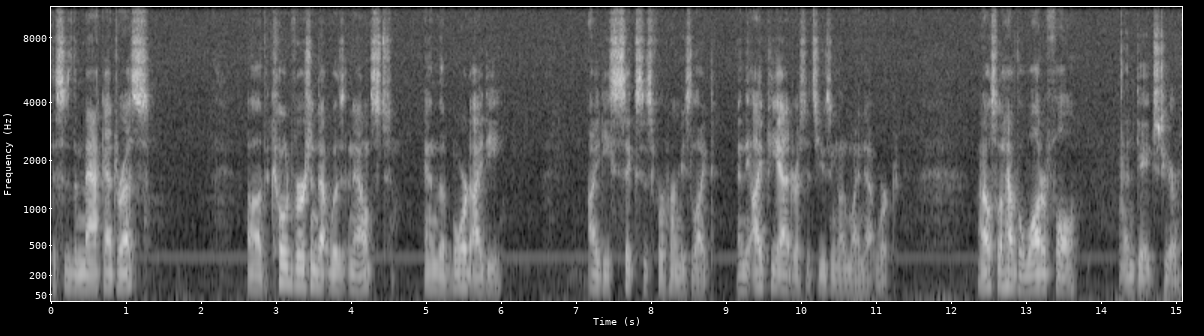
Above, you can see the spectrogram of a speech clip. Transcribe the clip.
This is the MAC address, uh, the code version that was announced, and the board ID. ID 6 is for Hermes Lite, and the IP address it's using on my network. I also have the waterfall engaged here.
